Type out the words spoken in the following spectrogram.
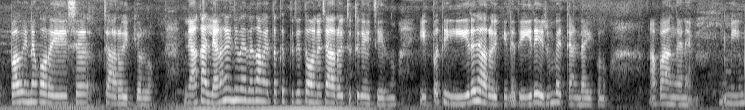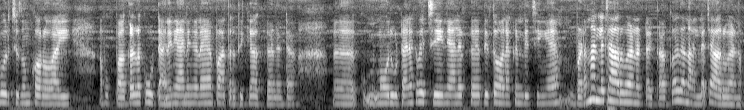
ഉപ്പ പിന്നെ കുറേശ്ശെ ചാറ് വയ്ക്കുള്ളൂ ഞാൻ കല്യാണം കഴിഞ്ഞ് വരുന്ന സമയത്തൊക്കെ ഇത്തിരി തോനെ ചാറ് വെച്ചിട്ട് കഴിച്ചിരുന്നു. ഇപ്പം തീരെ ചാറ് വയ്ക്കില്ല തീരെ എരും പറ്റാണ്ടായിക്കണു. അപ്പോൾ അങ്ങനെ മീൻ പൊരിച്ചതും കുറവായി. അപ്പോൾ ഉപ്പാക്കുള്ള കൂട്ടാൻ ഞാനിങ്ങനെ പാത്രത്തേക്ക് ആക്കുകയാണ് കേട്ടോ. മോര് കൂട്ടാനൊക്കെ വെച്ച് കഴിഞ്ഞാലൊക്കെ ഇത്തിരി തോനൊക്കെ ഉണ്ട് വെച്ചിങ്ങനെ ഇവിടെ നല്ല ചാറ് വേണം കേട്ടോ. ഇക്കാക്കും അതെ നല്ല ചാറ് വേണം.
